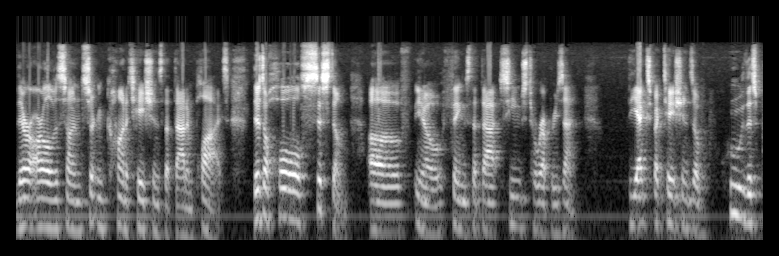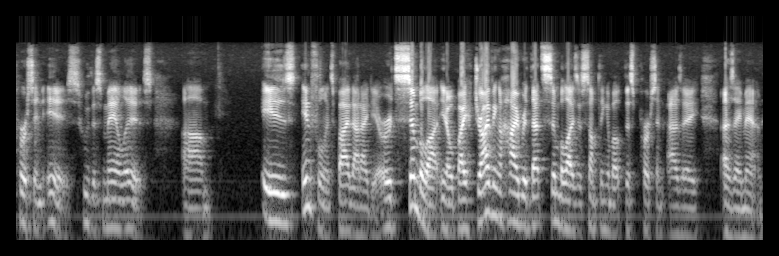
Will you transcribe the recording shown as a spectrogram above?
there are all of a sudden certain connotations that that implies. There's a whole system of, you know, things that that seems to represent. The expectations of who this person is, who this male is. Um, is influenced by that idea or it's symbolized you know by driving a hybrid that symbolizes something about this person as a as a man.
